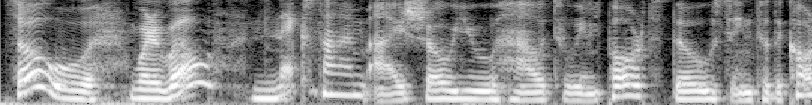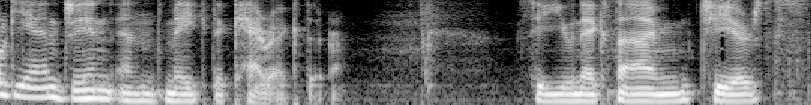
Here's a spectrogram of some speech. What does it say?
So, very well, next time I show you how to import those into the Corgi engine and make the character. See you next time, cheers!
